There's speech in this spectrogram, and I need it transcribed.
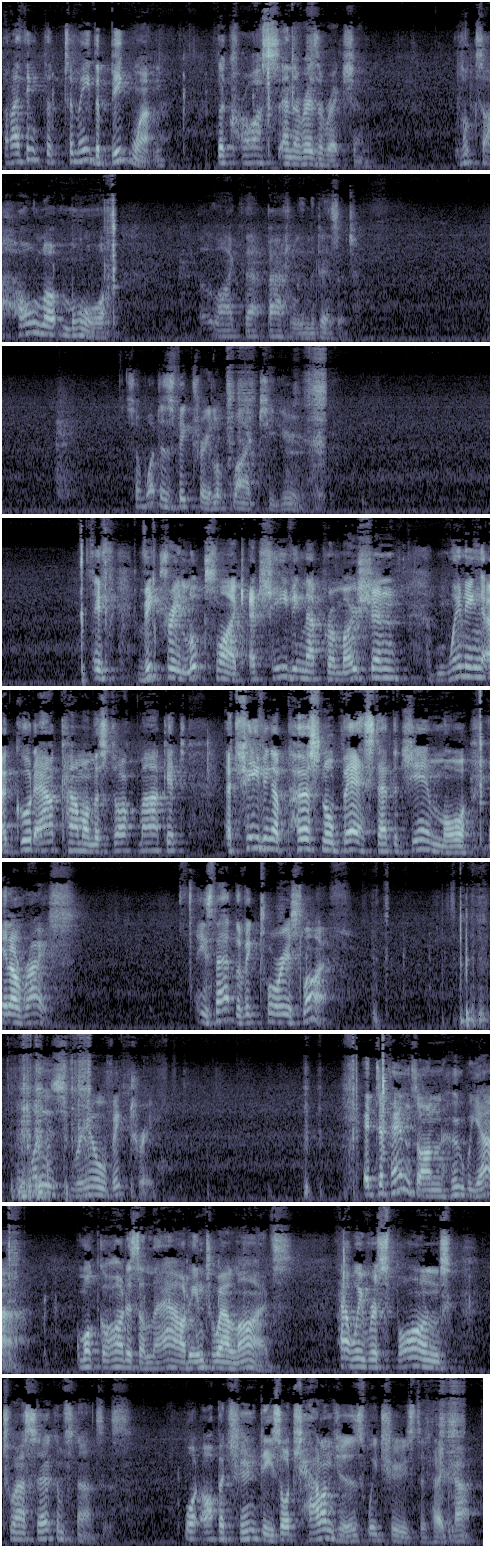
But I think that to me, the big one, the cross and the resurrection, looks a whole lot more like that battle in the desert. So, what does victory look like to you? If victory looks like achieving that promotion, winning a good outcome on the stock market, achieving a personal best at the gym or in a race, is that the victorious life? What is real victory? It depends on who we are what God has allowed into our lives, how we respond to our circumstances, what opportunities or challenges we choose to take up.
